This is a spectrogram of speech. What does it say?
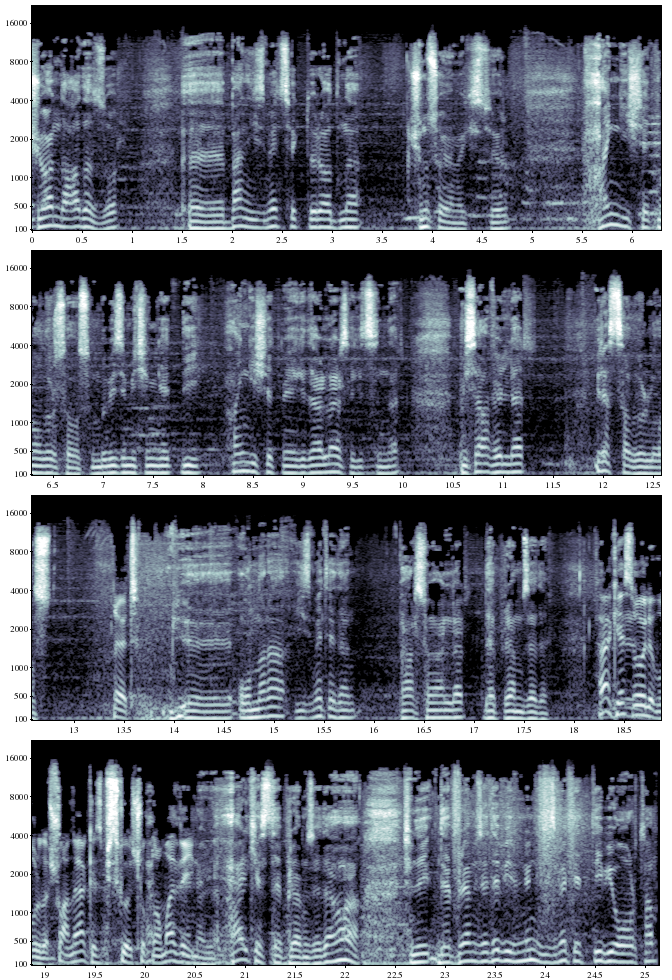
Şu an daha da zor. Ee, ben hizmet sektörü adına şunu söylemek istiyorum. Hangi işletme olursa olsun bu bizim için değil. Hangi işletmeye giderlerse gitsinler misafirler biraz sabırlı olsun. Evet. Ee, onlara hizmet eden personeller depremzede. Herkes öyle burada. Şu anda herkes psikoloji çok normal değil. Herkes depremzede ama şimdi depremzede birinin hizmet ettiği bir ortam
